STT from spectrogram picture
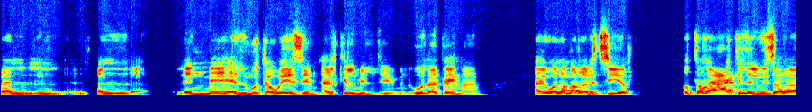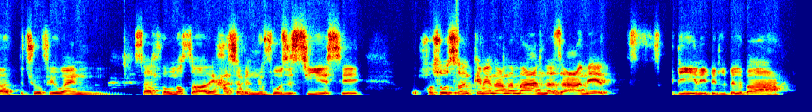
فالانماء المتوازن هالكلمة اللي بنقولها دائما هاي ولا مرة بتصير. بتطلع على كل الوزارات بتشوفي وين صرفوا المصاري حسب النفوذ السياسي. وخصوصا كمان عنا ما عندنا زعامات كبيرة بالبقاع.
